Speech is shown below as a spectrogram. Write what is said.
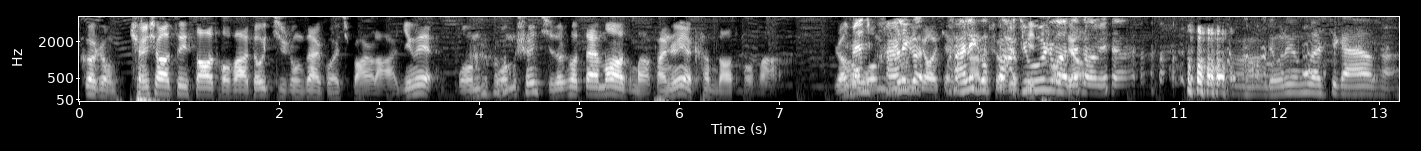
各种全校最骚的头发都集中在国旗班了，因为我们 我们升旗的时候戴帽子嘛，反正也看不到头发。然后我们盘了一个盘了一个发揪是吧？在上面。嗯留了个墨西干，我靠！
